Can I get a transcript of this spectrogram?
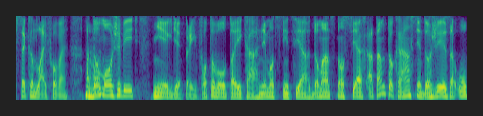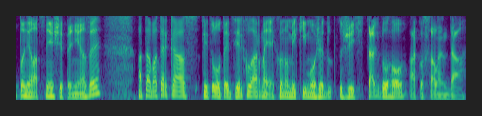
second lifeové. A to môže byť niekde pri fotovoltaikách, nemocniciach, domácnostiach a tam to krásne dožije za úplne lacnejšie peniaze a tá baterka z titulu tej cirkulárnej ekonomiky môže žiť tak dlho, ako sa len dá.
